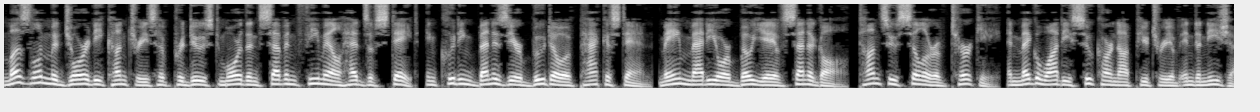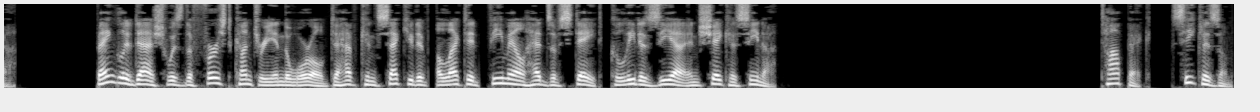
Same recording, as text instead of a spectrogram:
Muslim-majority countries have produced more than seven female heads of state, including Benazir Bhutto of Pakistan, Mame Madior Boye of Senegal, Tansu Çiller of Turkey, and Megawati Sukarnoputri of Indonesia. Bangladesh was the first country in the world to have consecutive, elected, female heads of state, Khalida Zia and Sheikh Hasina. Sikhism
